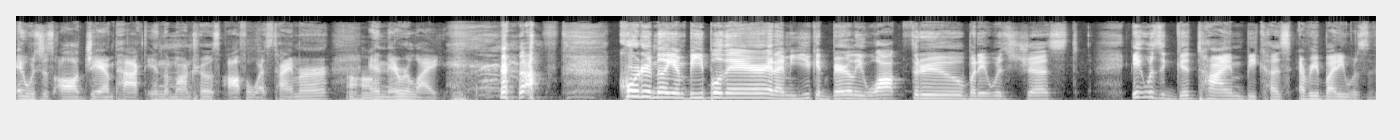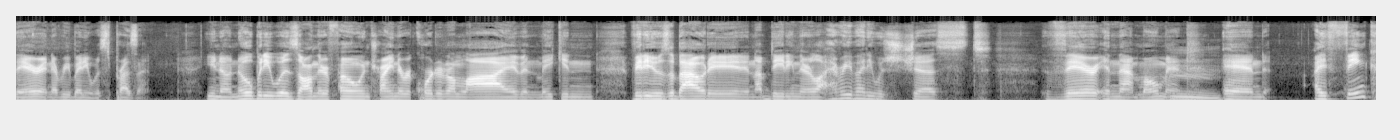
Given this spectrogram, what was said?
it was just all jam packed in the Montrose off of Westheimer, Uh-huh. and they were like quarter million people there, and I mean you could barely walk through, but it was just. It was a good time because everybody was there and everybody was present you know nobody was on their phone trying to record it on live and making videos about it and updating their life everybody was just there in that moment Mm. and i think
